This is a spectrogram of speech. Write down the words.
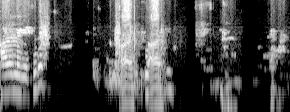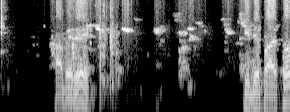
ঘাড়ে লেগেছে রে। আয় আয়। খাবে রে। খিদে পায় তো।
